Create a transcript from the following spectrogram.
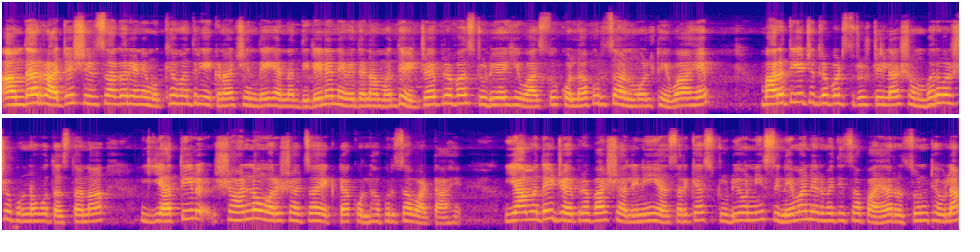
आमदार राजेश क्षीरसागर यांनी मुख्यमंत्री एकनाथ शिंदे यांना दिलेल्या निवेदनामध्ये जयप्रभा स्टुडिओ ही वास्तू कोल्हापूरचा अनमोल ठेवा आहे. भारतीय चित्रपटसृष्टीला शंभर वर्ष पूर्ण होत असताना यातील शहाण्णव वर्षाचा एकट्या कोल्हापूरचा वाटा आहे. यामध्ये जयप्रभा शालिनी यासारख्या स्टुडिओनी सिनेमा निर्मितीचा पाया रचून ठेवला.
